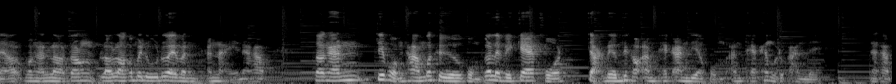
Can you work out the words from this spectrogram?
แล้ว เพราะงั้นเราต้องเราเราก็ไม่รู้ด้วยมันอันไหนนะครับ เพราะงั้นที่ผมทำก็คือผมก็เลยไปแก้โค้ดจากเดิมที่เขาอันแพ็คอันเดียวผมอันแพ็คให้หมดทุกอันเลยนะครับ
